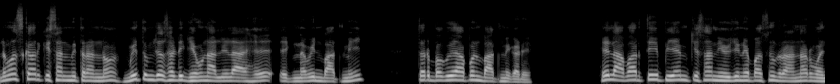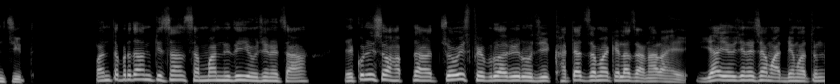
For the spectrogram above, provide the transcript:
नमस्कार किसान मित्रांनो मी तुमच्यासाठी घेऊन आलेला आहे एक नवीन बातमी. तर बघूया आपण बातमीकडे. हे लाभार्थी पी एम किसान योजनेपासून राहणार वंचित. पंतप्रधान किसान सन्मान निधी योजनेचा एकोणीसवा हप्ता चोवीस फेब्रुवारी रोजी खात्यात जमा केला जाणार आहे. या योजनेच्या माध्यमातून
